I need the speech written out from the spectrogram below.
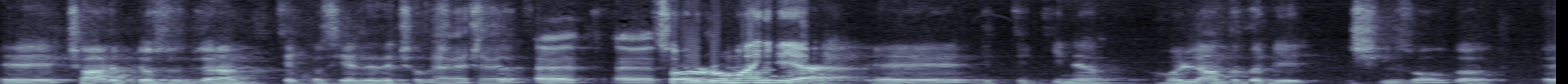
E, Çağrı biliyorsunuz bir dönem Teknoseyir'de de çalışmıştı. Evet, evet. evet, Sonra Romanya'ya e, gittik. Yine Hollanda'da bir işimiz oldu. E,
